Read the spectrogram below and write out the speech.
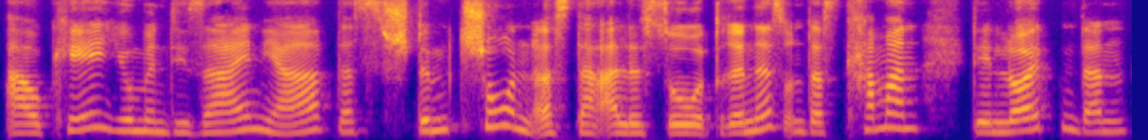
ah, okay, Human Design, ja, das stimmt schon, dass da alles so drin ist und das kann man den Leuten dann,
